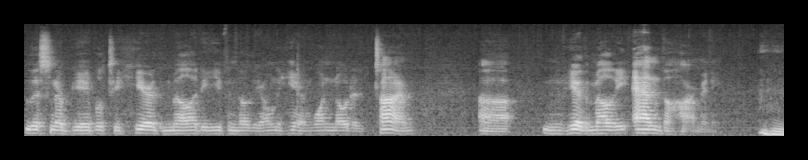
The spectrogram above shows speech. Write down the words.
listener be able to hear the melody, even though they're only hearing one note at a time, uh, hear the melody and the harmony. Mm-hmm.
